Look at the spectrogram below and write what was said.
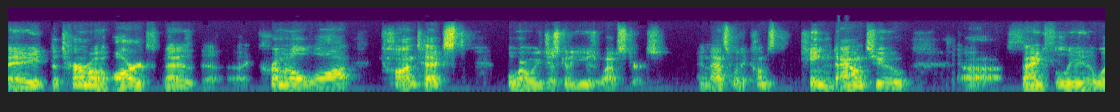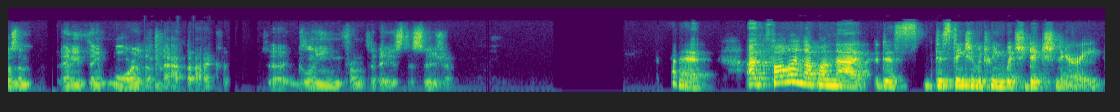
a the term of art that is a criminal law context, or are we just going to use Webster's? And that's what it comes came down to. Uh, thankfully, there wasn't anything more than that that I could uh, glean from today's decision. Got it. Uh, following up on that dis- distinction between which dictionary,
